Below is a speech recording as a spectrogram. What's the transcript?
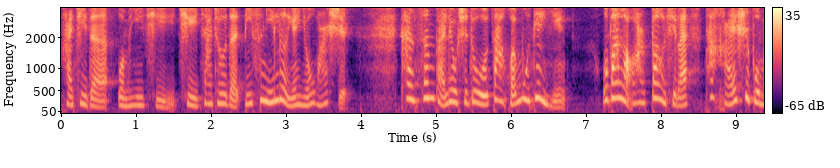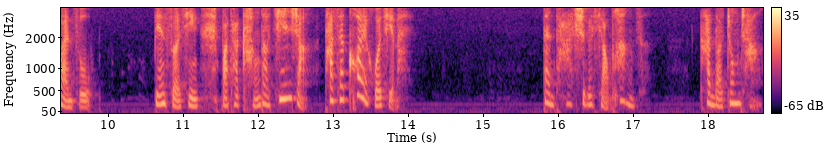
还记得我们一起去加州的迪士尼乐园游玩时，看三百六十度大环幕电影，我把老二抱起来，他还是不满足，便索性把他扛到肩上，他才快活起来。但他是个小胖子，看到中场，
